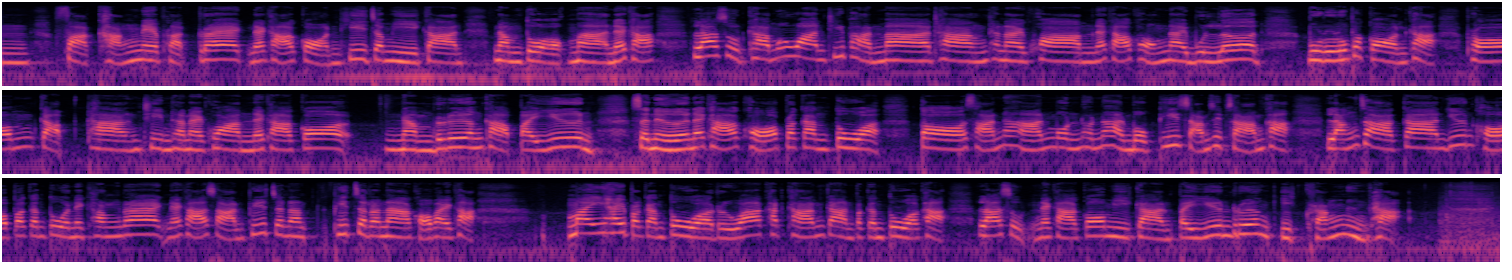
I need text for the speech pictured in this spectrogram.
ฝากขังในผลัดแรกนะคะ ก่อนที่จะมีการนำตัวออกมานะคะ ล่าสุดค่ะเมื่อวานที่ผ่านมาทางทนายความนะคะของนายบุญเลิศบุรุณุปกรณ์ค่ะ พร้อมกับทางทีมทนายความนะคะก็ นำเรื่องค่ะไปยื่นเสนอนะคะ ขอประกันตัวต่อสารทหารมณฑลทหารบกที่ 33 ค่ะ หลังจากการยื่นขอประกันตัวในครั้งแรกนะคะสารพิจารณาพิจารณาขออภัยค่ะไม่ให้ประกันตัวหรือว่าคัดค้านการประกันตัวค่ะ ล่าสุดนะคะก็มีการไปยื่นเรื่องอีกครั้งหนึ่งค่ะ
